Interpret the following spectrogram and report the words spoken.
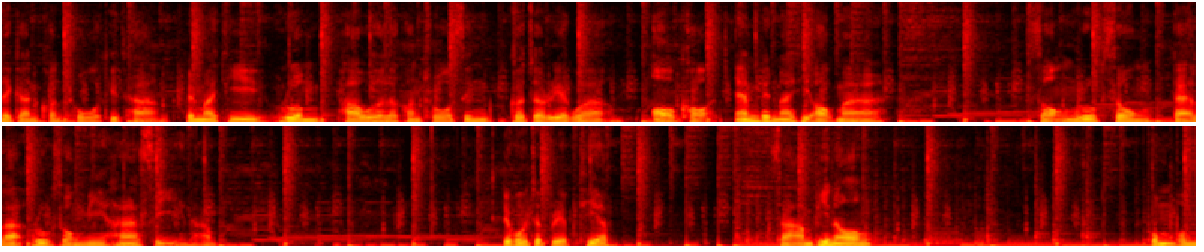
ในการค o n t r o l ทิศทาง เป็นไม้ที่รวม power และ control ซึ่งก็จะเรียกว่า all chord แอมเป็นไม้ที่ออกมา 2 รูปทรง แต่ละรูปทรงมี 5 สีนะครับ เดี๋ยวผมจะเปรียบเทียบ 3 พี่น้อง ผมผม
